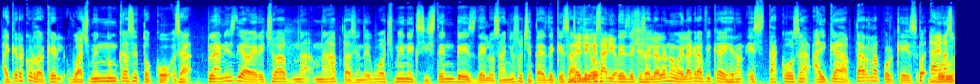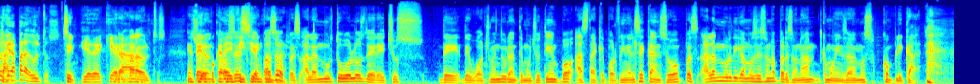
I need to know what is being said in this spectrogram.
hay que recordar que el Watchmen nunca se tocó, o sea, planes de haber hecho una, una adaptación de Watchmen existen desde los años 80, desde que salió, que salió. desde que salió la novela gráfica dijeron, esta cosa hay que adaptarla porque es Pues, Además, brutal". porque era para adultos. Sí, Y era, que era, era- para adultos. En su Pero época era entonces, difícil ¿qué pasó? Pues Alan Moore tuvo los derechos de, de Watchmen durante mucho tiempo hasta que por fin él se cansó. Pues Alan Moore, digamos, es una persona, como bien sabemos, complicada.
